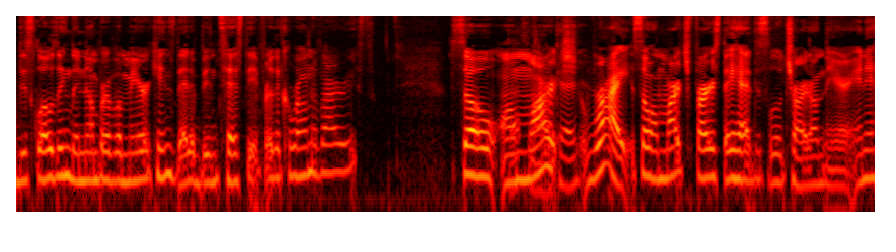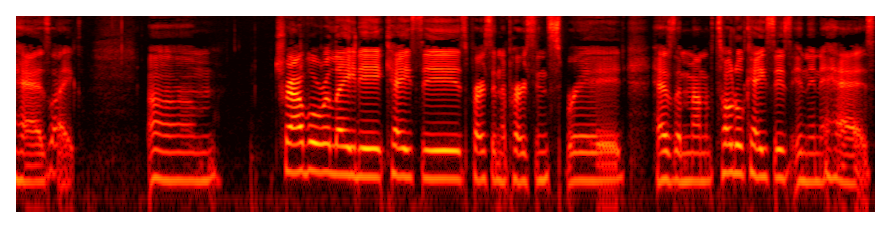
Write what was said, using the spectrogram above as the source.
disclosing the number of Americans that have been tested for the coronavirus. So on That's March, okay. right? So on March first, they had this little chart on there, and it has like, um, travel related cases, person to person spread, has the amount of total cases, and then it has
